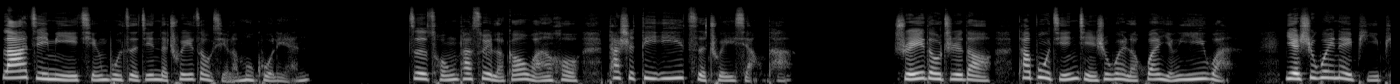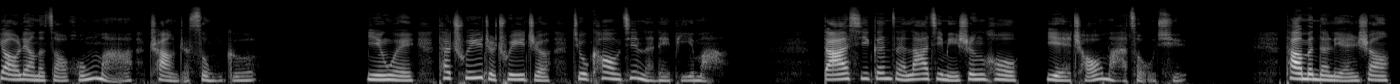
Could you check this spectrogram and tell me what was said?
拉基米情不自禁地吹奏起了木库莲。自从他碎了睾丸后，他是第一次吹响它。谁都知道，他不仅仅是为了欢迎伊万，也是为那匹漂亮的枣红马唱着颂歌。因为他吹着吹着就靠近了那匹马，达西跟在拉基米身后也朝马走去，他们的脸上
